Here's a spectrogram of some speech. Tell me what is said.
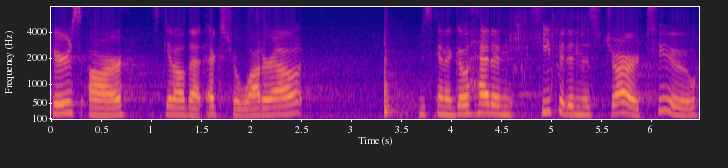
here's our, let's get all that extra water out. I'm just gonna go ahead and keep it in this jar too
